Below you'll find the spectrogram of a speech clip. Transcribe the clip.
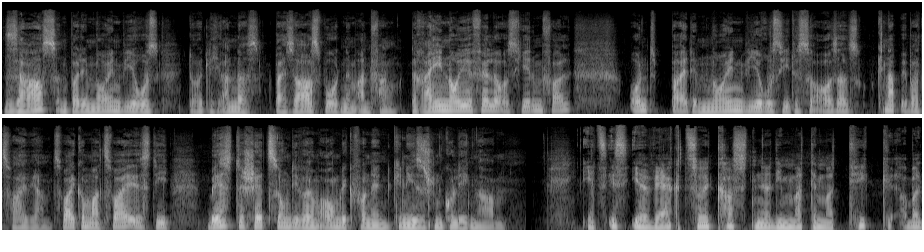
SARS und bei dem neuen Virus deutlich anders. Bei SARS wurden im Anfang drei neue Fälle aus jedem Fall. Und bei dem neuen Virus sieht es so aus, als knapp über zwei wären. 2,2 ist die beste Schätzung, die wir im Augenblick von den chinesischen Kollegen haben. Jetzt ist Ihr Werkzeugkasten ja die Mathematik, aber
